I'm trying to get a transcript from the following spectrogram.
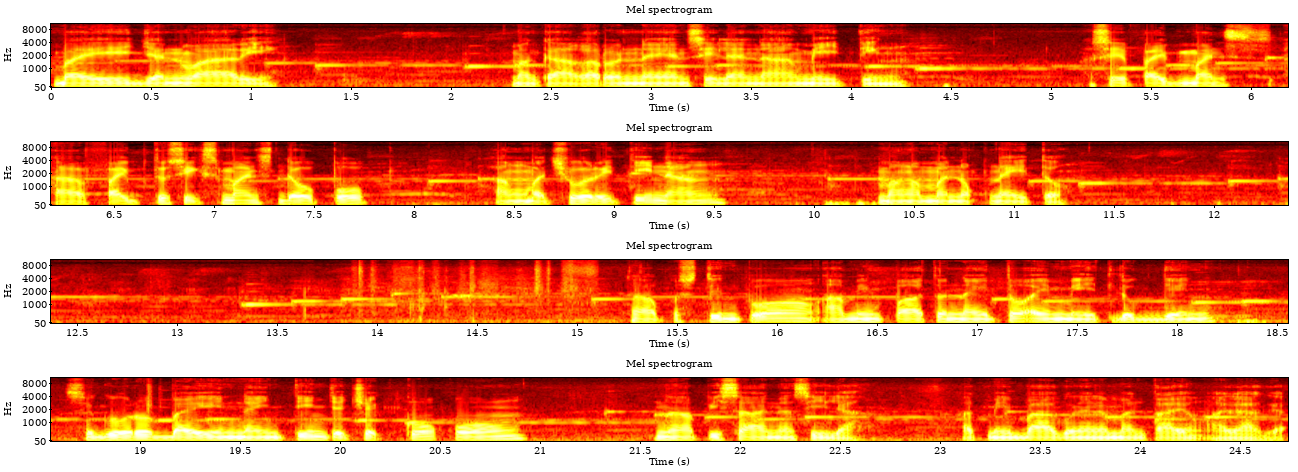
by January magkakaroon na yan sila ng mating. Kasi 5 months, 5 to 6 months daw po ang maturity ng mga manok na ito. Tapos din po ang aming pato na ito ay may itlog din. Siguro by 19 check ko kung napisa na sila at may bago na naman tayong alaga.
